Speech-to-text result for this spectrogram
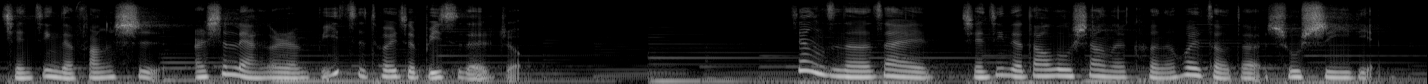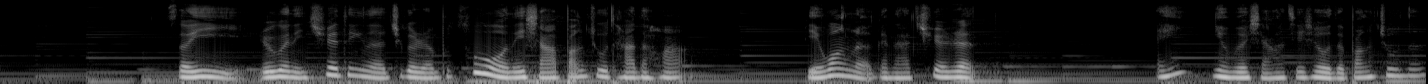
前进的方式，而是两个人彼此推着彼此的走。这样子呢，在前进的道路上呢，可能会走得舒适一点。所以，如果你确定了这个人不错，你想要帮助他的话，别忘了跟他确认：哎，你有没有想要接受我的帮助呢？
